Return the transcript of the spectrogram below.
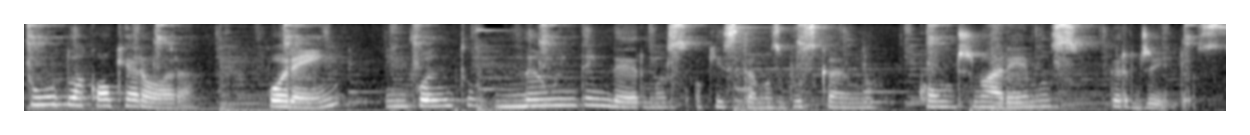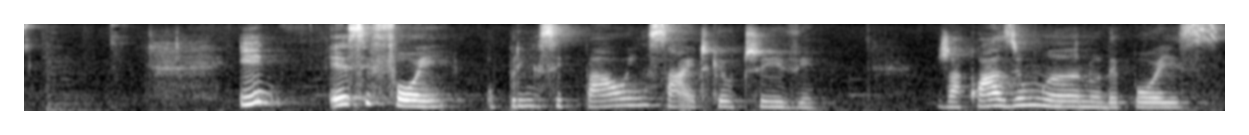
tudo a qualquer hora. Porém, enquanto não entendermos o que estamos buscando, continuaremos perdidos. E esse foi o principal insight que eu tive já quase um ano depois,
